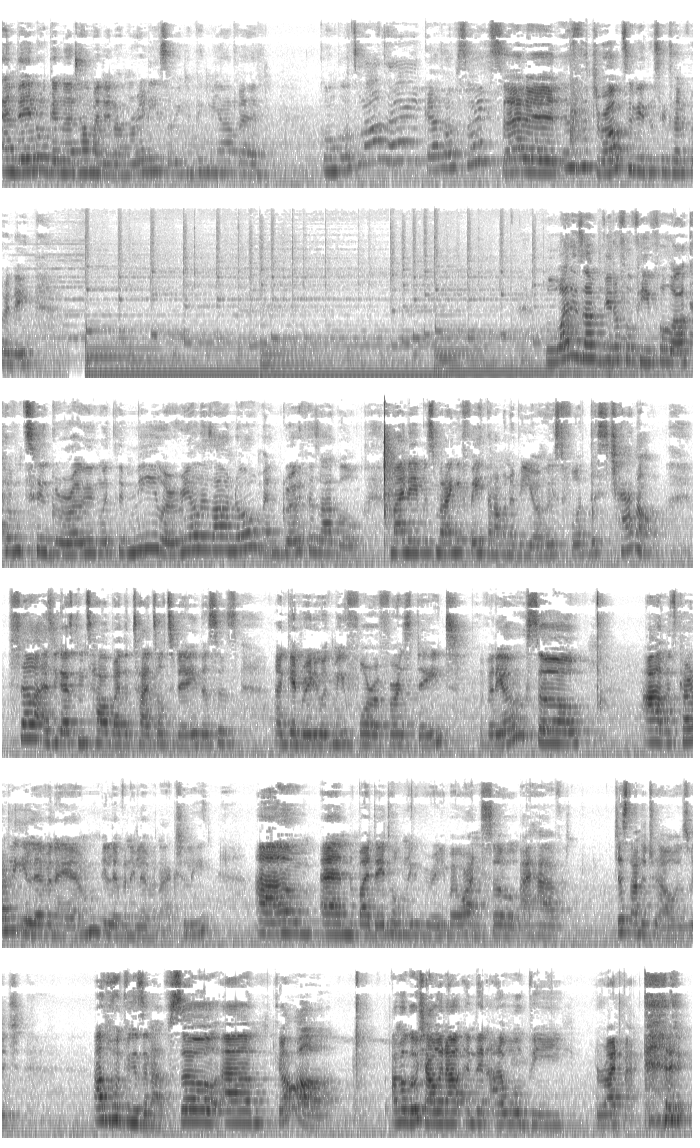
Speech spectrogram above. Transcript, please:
and then we're gonna tell my dad I'm ready so he can pick me up and go and go to Malta. Guys, I'm so excited. It's a drop to be this excited for a date. What is up, beautiful people? Welcome to Growing with Me, where real is our norm and growth is our goal. My name is Murangi Faith, and I'm gonna be your host for this channel. So, as you guys can tell by the title today, this is a get ready with me for a first date video. So, um, it's currently 11 a.m., 11 11 actually. Um, and my date told me to be ready by one, so I have just under two hours, which I'm hoping is enough. So, um, y'all, I'm gonna go shower now and then I will be right back.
